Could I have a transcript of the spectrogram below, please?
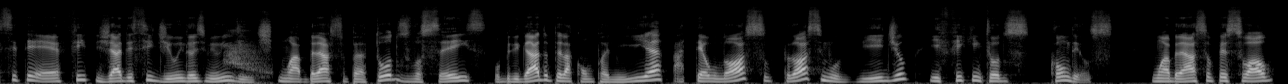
STF já decidiu em 2020. Um abraço abraço para todos vocês. Obrigado pela companhia. Até o nosso próximo vídeo e fiquem todos com Deus. Um abraço, pessoal,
